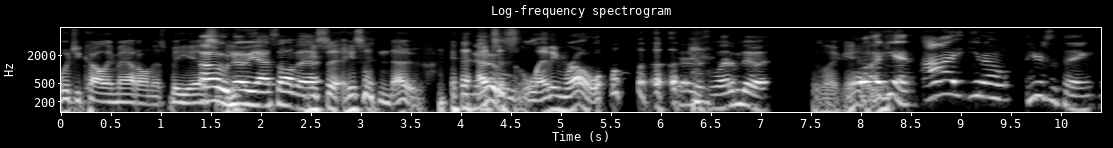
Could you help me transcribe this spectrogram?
would you call him out on this BS? Oh he, no, yeah, I saw that. He said he said no. no. I just let him roll. just let him do it. It's like yeah. Well, again, I you know here's the thing,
